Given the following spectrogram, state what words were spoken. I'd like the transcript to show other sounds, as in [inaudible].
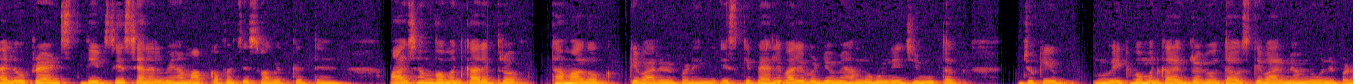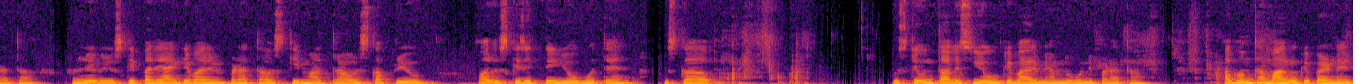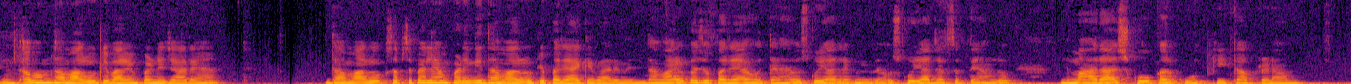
Hello friends देवसीस channel में हम आपका फिर से स्वागत करते हैं। आज हम वमन कारक द्रव धमागों के बारे में पढ़ेंगे। इसके पहले वाले वीडियो में हम लोगों ने जीमूतक जो कि एक वमन कारक द्रव्य होता है, उसके बारे में हम लोगों ने पढ़ा था। हमने भी उसके पर्याय के बारे में पढ़ा था, उसकी मात्रा और उसका प्रयोग और उसके जितने योग होते हैं, उसका, उसके उनतालीस योगों के बारे में हम लोगों ने पढ़ा था। अब हम धमागों के पढ़ने, अब हम धमागों के बारे में पढ़ने जा रहे हैं। धमारों सबसे पहले हम पढ़ेंगे धमारों के पर्याय के बारे में। धमारों का जो पर्याय होता है, उसको याद रख, उसको याद रख सकते हैं हम लोग। महाराज को करकोटकी का प्रणाम।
